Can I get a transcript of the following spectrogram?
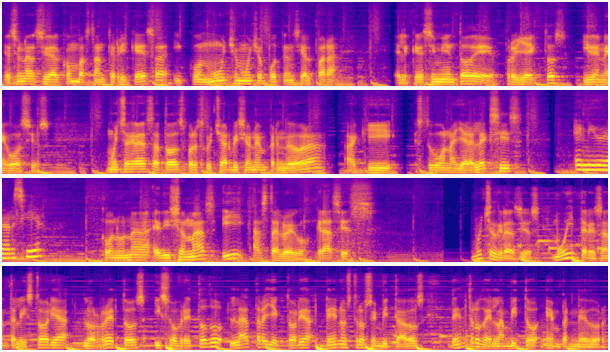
es una ciudad con bastante riqueza y con mucho, mucho potencial para el crecimiento de proyectos y de negocios. Muchas gracias a todos por escuchar Visión Emprendedora. Aquí estuvo Nayar Alexis. Enido García. Con una edición más y hasta luego. Gracias. Muchas gracias. Muy interesante la historia, los retos y sobre todo la trayectoria de nuestros invitados dentro del ámbito emprendedor.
